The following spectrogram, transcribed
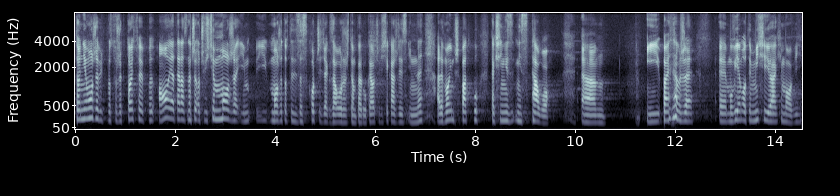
to nie może być po prostu, że ktoś sobie, o ja teraz, znaczy oczywiście może i, i może to wtedy zaskoczyć, jak założysz tę perukę, oczywiście każdy jest inny, ale w moim przypadku tak się nie, nie stało. Em, I pamiętam, że mówiłem o tym Misi Joachimowi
